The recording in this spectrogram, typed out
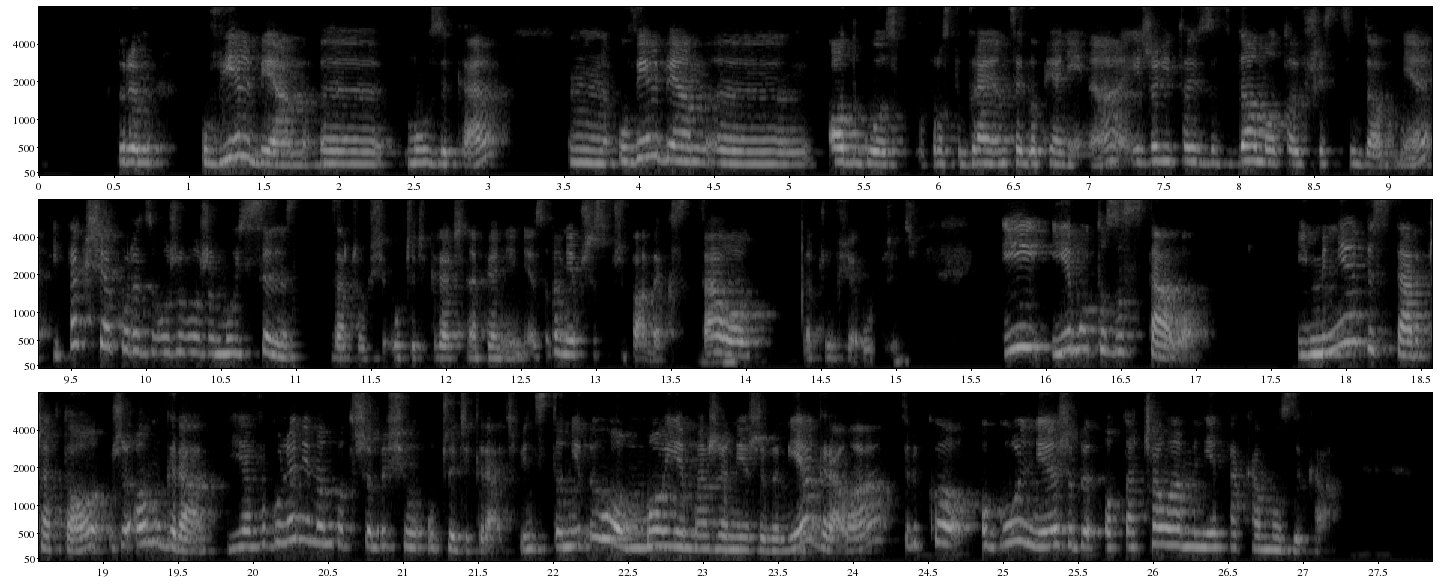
którym uwielbiam y, muzykę, y, uwielbiam y, odgłos po prostu grającego pianina. Jeżeli to jest w domu, to już jest cudownie. I tak się akurat złożyło, że mój syn zaczął się uczyć grać na pianinie. Zupełnie przez przypadek. Stało, zaczął się uczyć. I jemu to zostało. I mnie wystarcza to, że on gra. Ja w ogóle nie mam potrzeby się uczyć grać, więc to nie było moje marzenie, żebym ja grała, tylko ogólnie, żeby otaczała mnie taka muzyka.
